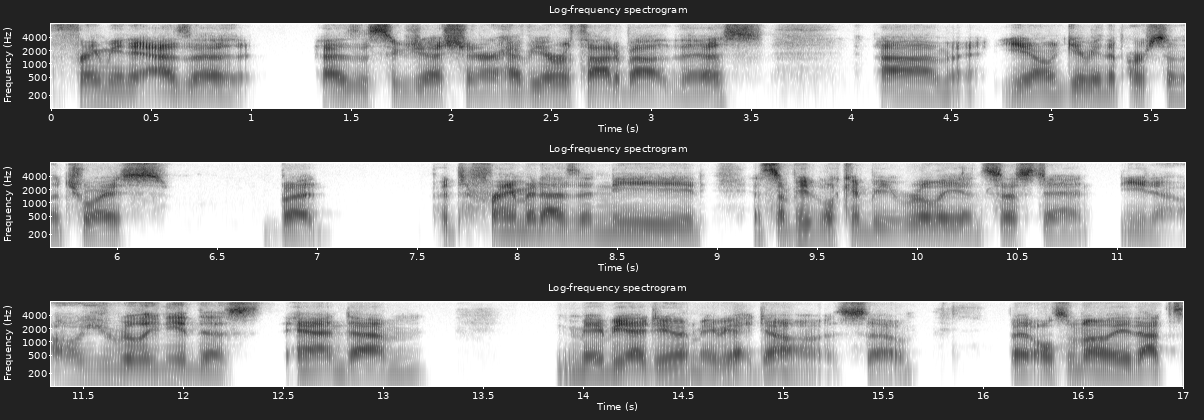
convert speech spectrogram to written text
framing it as a as a suggestion or have you ever thought about this um, you know giving the person the choice but but to frame it as a need and some people can be really insistent you know oh you really need this and um, maybe i do and maybe i don't so but ultimately that's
